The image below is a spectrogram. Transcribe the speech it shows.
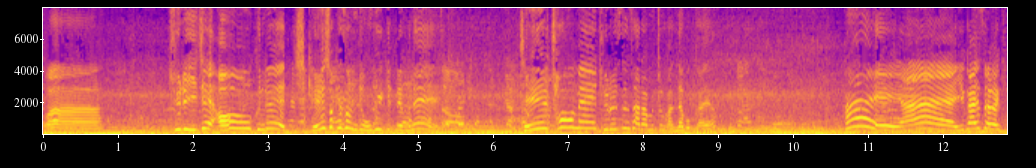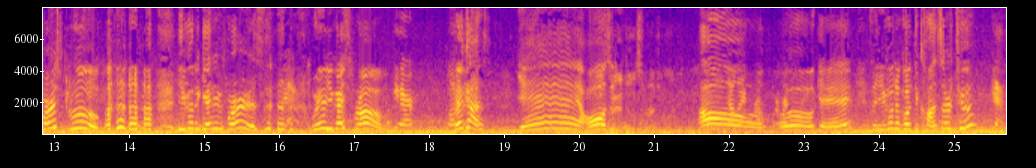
와. 줄이 이제, 어우, 근데 계속해서 이제 오고 있기 때문에 제일 처음에 줄을 쓴 사람을 좀 만나볼까요? Hi, hi. You guys are like first group. You're gonna get in first. Where are you guys from? Here. Vegas. Yeah. Oh, so, Angeles originally. oh, oh, okay. So you're gonna go to concert too? Yes.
